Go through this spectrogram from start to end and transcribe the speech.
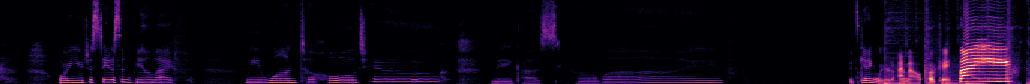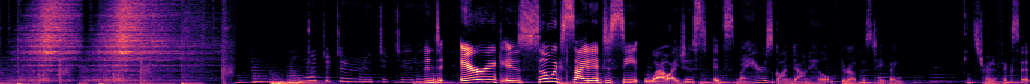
or you just date us in real life, we want to hold you, make us your wife. It's getting weird. I'm out. Okay. Bye. And Eric is so excited to see, wow, I just, it's, my hair has gone downhill throughout this taping. Let's try to fix it.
